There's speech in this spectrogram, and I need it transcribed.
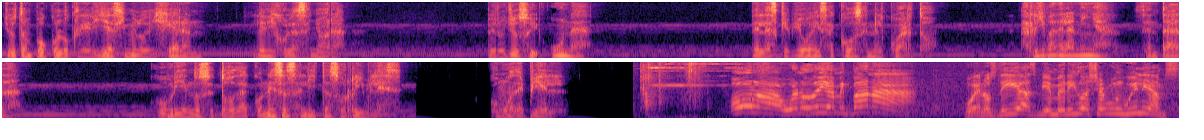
Yo tampoco lo creería si me lo dijeran, le dijo la señora. Pero yo soy una de las que vio esa cosa en el cuarto, arriba de la niña, sentada, cubriéndose toda con esas alitas horribles, como de piel. Hola, buenos días, mi pana. Buenos días, bienvenido a Sherwin Williams.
